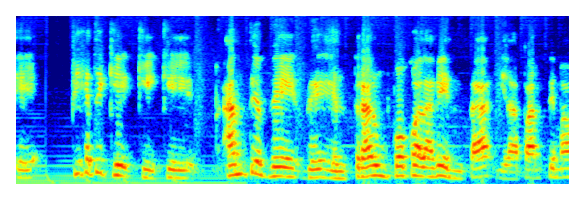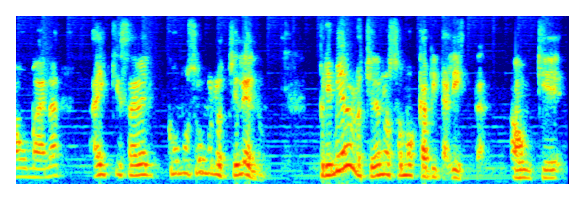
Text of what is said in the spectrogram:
Eh, fíjate que, antes de, entrar un poco a la venta y a la parte más humana, hay que saber cómo somos los chilenos. Primero, los chilenos somos capitalistas, aunque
